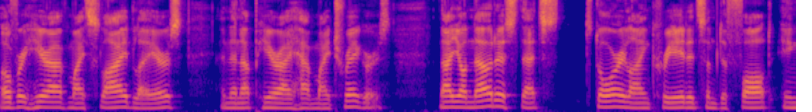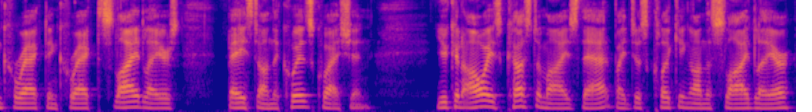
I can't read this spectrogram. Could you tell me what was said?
Over here I have my slide layers. And then up here I have my triggers. Now you'll notice that Storyline created some default incorrect and correct slide layers based on the quiz question. You can always customize that by just clicking on the slide layer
